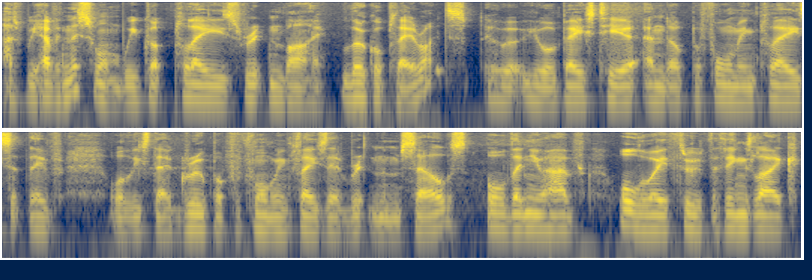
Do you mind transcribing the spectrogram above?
as we have in this one, we've got plays written by local playwrights who are, who are based here and are performing plays that they've, or at least their group are performing plays they've written themselves. Or then you have all the way through to things like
